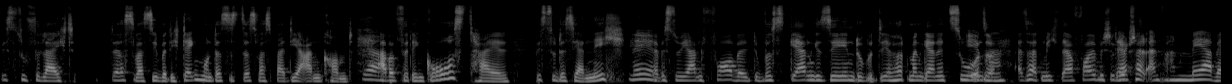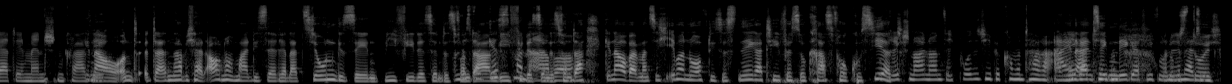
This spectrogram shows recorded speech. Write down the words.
bist du vielleicht das, was sie über dich denken und das ist das, was bei dir ankommt. Ja. Aber für den Großteil bist du das ja nicht. Nee. Da bist du ja ein Vorbild, du wirst gern gesehen, du, dir hört man gerne zu und so. Also hat mich da voll Du bestärkt. gibst halt einfach einen Mehrwert den Menschen quasi. Genau, und dann habe ich halt auch nochmal diese Relation gesehen, wie viele sind es Und von da und wie viele sind es von da. Genau, weil man sich immer nur auf dieses Negative so krass Du fokussiert. kriegst 99 positive Kommentare, einen Einen einzigen negativen negativen und du bist halt durch.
